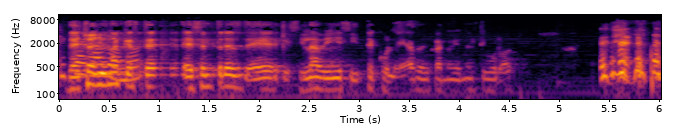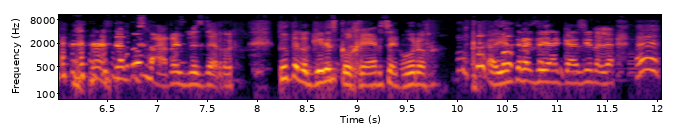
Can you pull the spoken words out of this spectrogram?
De hecho, hay una que ¿no? esté, es en 3D y sí la vi y sí te culeas güey, cuando viene el tiburón. no mames, becerro. Tú te lo quieres coger, seguro. Ahí entras de acá haciéndole. "Ah,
